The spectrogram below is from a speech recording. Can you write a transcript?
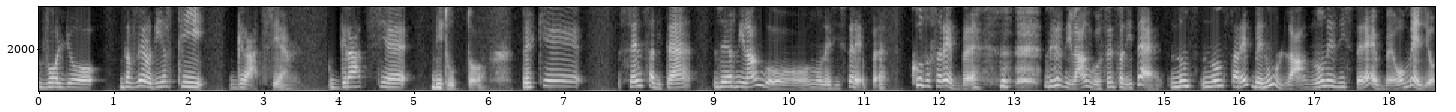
voglio davvero dirti grazie, grazie di tutto, perché senza di te Lernilango non esisterebbe. Cosa sarebbe Lernilango senza di te? Non, non, sarebbe nulla, non esisterebbe, o meglio,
